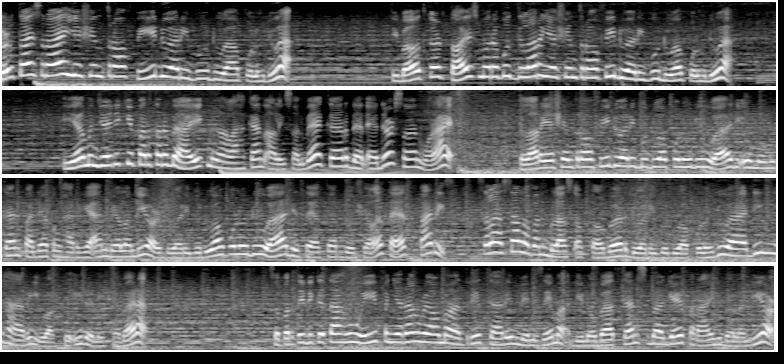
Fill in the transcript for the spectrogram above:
Curtis raih Yashin Trophy 2022 Thibaut Curtis merebut gelar Yashin Trophy 2022 Ia menjadi kiper terbaik mengalahkan Alison Becker dan Ederson Moraes. Gelar Yashin Trophy 2022 diumumkan pada penghargaan Ballon d'Or 2022 di Theatre du Châtelet, Paris, Selasa 18 Oktober 2022 dini hari waktu Indonesia Barat. Seperti diketahui, penyerang Real Madrid Karim Benzema dinobatkan sebagai peraih Ballon d'Or.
